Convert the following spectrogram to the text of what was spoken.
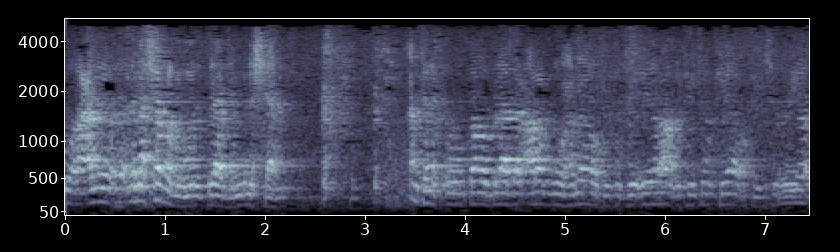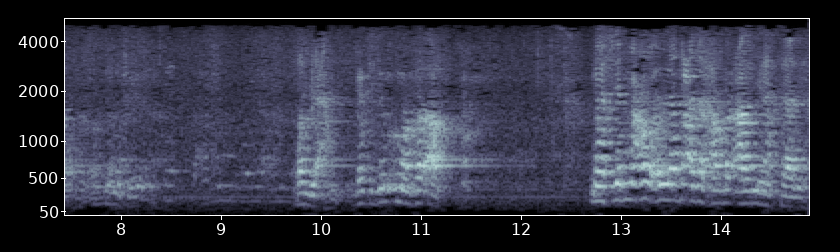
وعلى لما شربوا من بلادهم من الشام. أمثلة أوروبا وبلاد العرب وهنا وفي في إيران وفي تركيا وفي سوريا وفي ضيعهم بقدوا أمم في الأرض. ما تجمعوا إلا بعد الحرب العالمية الثانية.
